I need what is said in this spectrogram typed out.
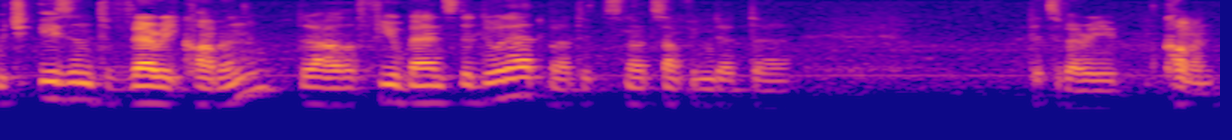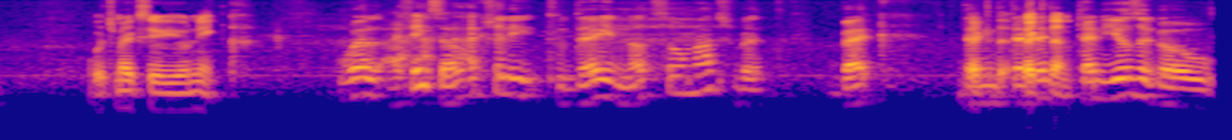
which isn't very common. There are a few bands that do that, but it's not something that uh, that's very common. Which makes you unique. well, I think so. Actually, today not so much, but back. Back 10, th- 10 back then. 10 years ago,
